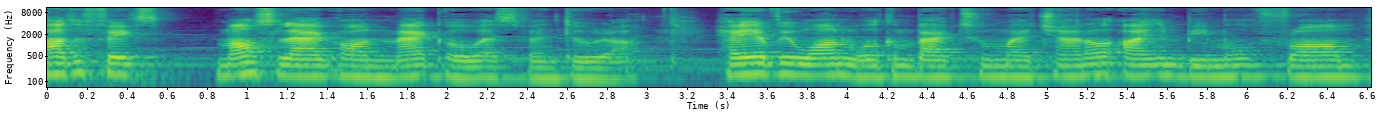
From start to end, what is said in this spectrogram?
how to fix mouse lag on Mac OS Ventura. Hey everyone, welcome back to my channel. I am Bimal from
